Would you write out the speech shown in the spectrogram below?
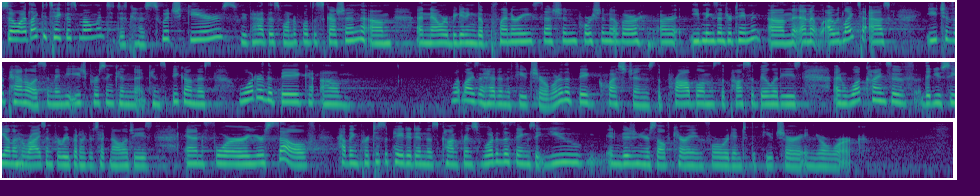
So I'd like to take this moment to just kind of switch gears. We've had this wonderful discussion, um, and now we're beginning the plenary session portion of our, our evening's entertainment. Um, and I would like to ask each of the panelists, and maybe each person can, can speak on this, what are the big, um, what lies ahead in the future? What are the big questions, the problems, the possibilities, and what kinds of, that you see on the horizon for reproductive technologies? And for yourself, having participated in this conference, what are the things that you envision yourself carrying forward into the future in your work?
